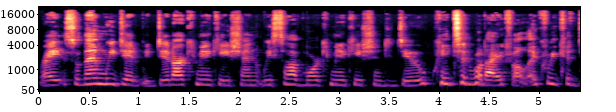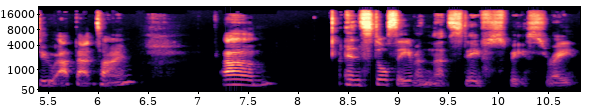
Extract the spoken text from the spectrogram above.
right? So then we did we did our communication. We still have more communication to do. We did what i felt like we could do at that time um and still save in that safe space right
